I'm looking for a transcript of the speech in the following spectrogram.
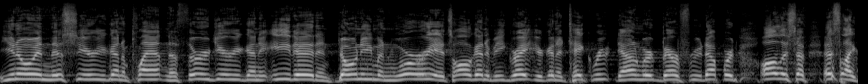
you know, in this year you're going to plant, in the third year you're going to eat it, and don't even worry, it's all going to be great. You're going to take root downward, bear fruit upward, all this stuff. It's like,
